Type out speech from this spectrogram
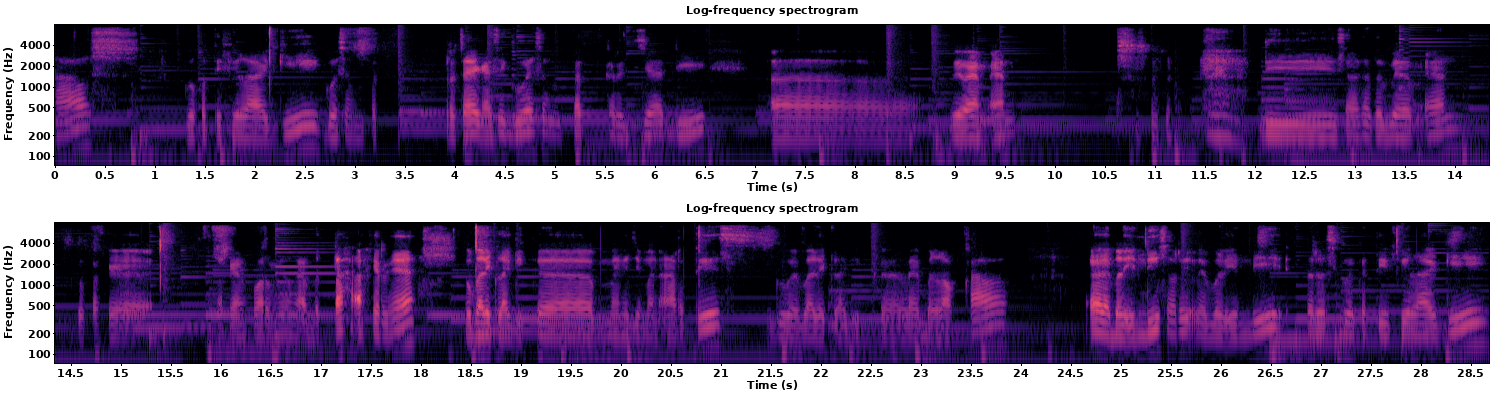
house gue ke TV lagi. Gue sempet percaya gak sih gue sempet kerja di uh, eh, BUMN di salah satu BUMN gue pakai pakaian formal nggak betah akhirnya. Gue balik lagi ke manajemen artis gue balik lagi ke label lokal. Eh label indie sorry label indie. Terus gue ke TV lagi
